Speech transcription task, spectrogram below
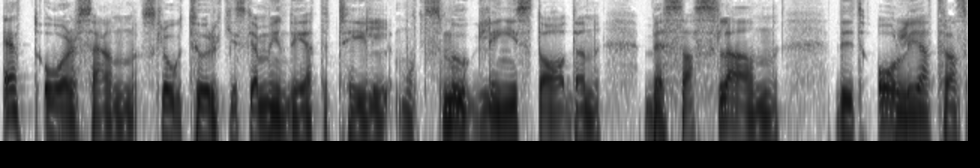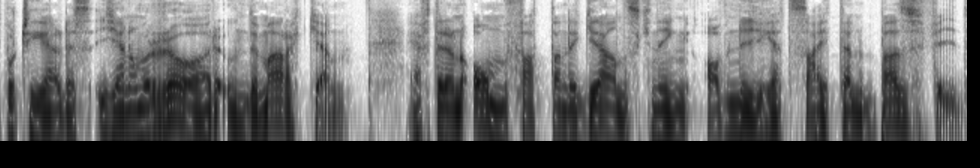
Ett år sedan slog turkiska myndigheter till mot smuggling i staden Besaslan dit olja transporterades genom rör under marken efter en omfattande granskning av nyhetssajten Buzzfeed.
